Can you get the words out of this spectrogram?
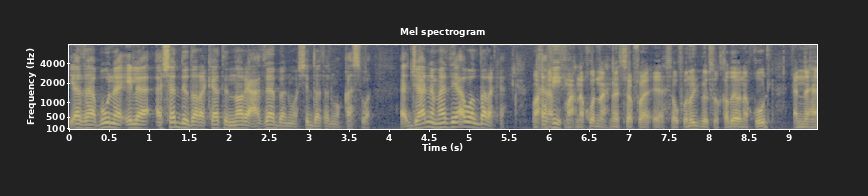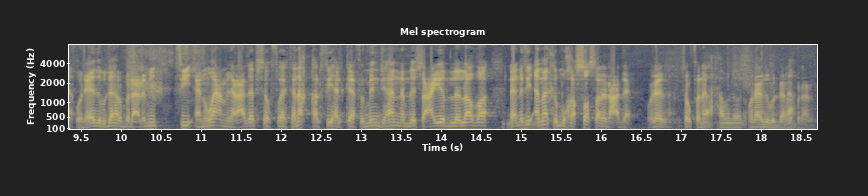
يذهبون إلى أشد دركات النار عذابا وشدة وقسوة. جهنم هذه دركة ما إحنا ما إحنا قلنا إحنا سوف سوف نجمل في القضية ونقول أنها والعياذ بالله رب العالمين في أنواع من العذاب سوف يتنقل فيها الكافر من جهنم لسعير للظى لأن في أماكن مخصصة للعذاب. والعياذ سوف لا نقول حول ولا قوة. والعياذ بالله نعم. رب العالمين.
